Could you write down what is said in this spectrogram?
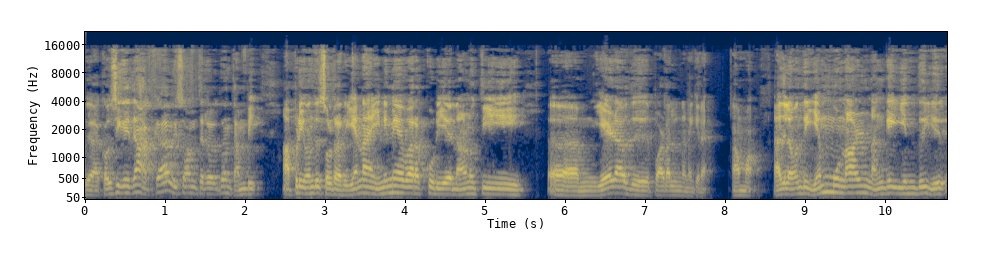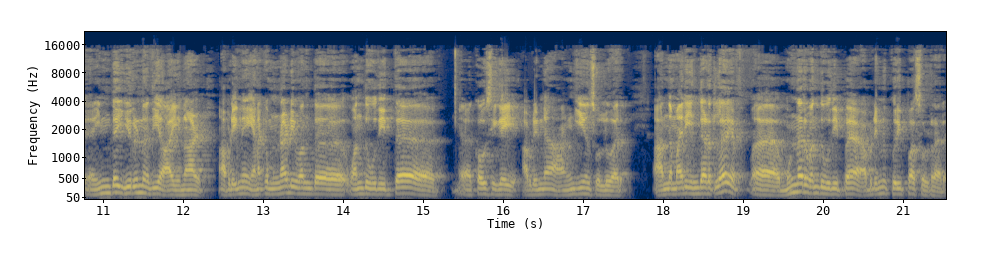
கௌசிகை தான் அக்கா விஸ்வாமித்திரர் தான் தம்பி. அப்படி வந்து சொல்றாரு. ஏன்னா இனிமே வரக்கூடிய நானூத்தி ஏழாவது பாடல்னு நினைக்கிறேன். ஆமா. அதுல வந்து எம் முன்னாள் நங்கை இந்து இரு- இந்த இருநதி ஆயினாள் அப்படின்னு எனக்கு முன்னாடி வந்த வந்து உதித்த அஹ், கௌசிகை அப்படின்னு அங்கேயும் சொல்லுவார். அந்த மாதிரி இந்த இடத்துல அஹ், முன்னர் வந்து உதிப்ப அப்படின்னு குறிப்பா சொல்றாரு.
